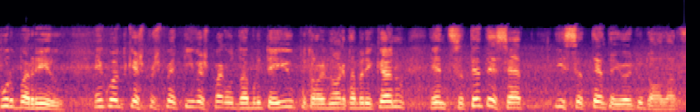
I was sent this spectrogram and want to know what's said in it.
por barril, enquanto que as perspectivas para o WTI, o petróleo norte-americano, entre 77 e 78 dólares.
